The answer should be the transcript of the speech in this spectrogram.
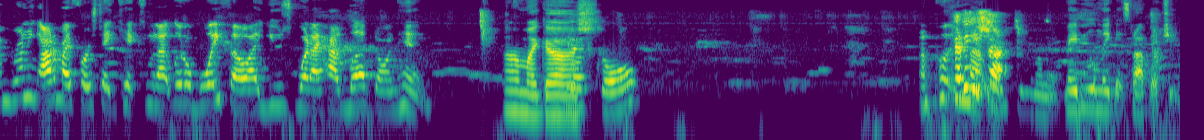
I'm running out of my first aid kit. when that little boy fell, I used what I had left on him. Oh my You have gosh. salt. I'm putting Tanisha. that on it. Maybe we'll make it stop itching.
